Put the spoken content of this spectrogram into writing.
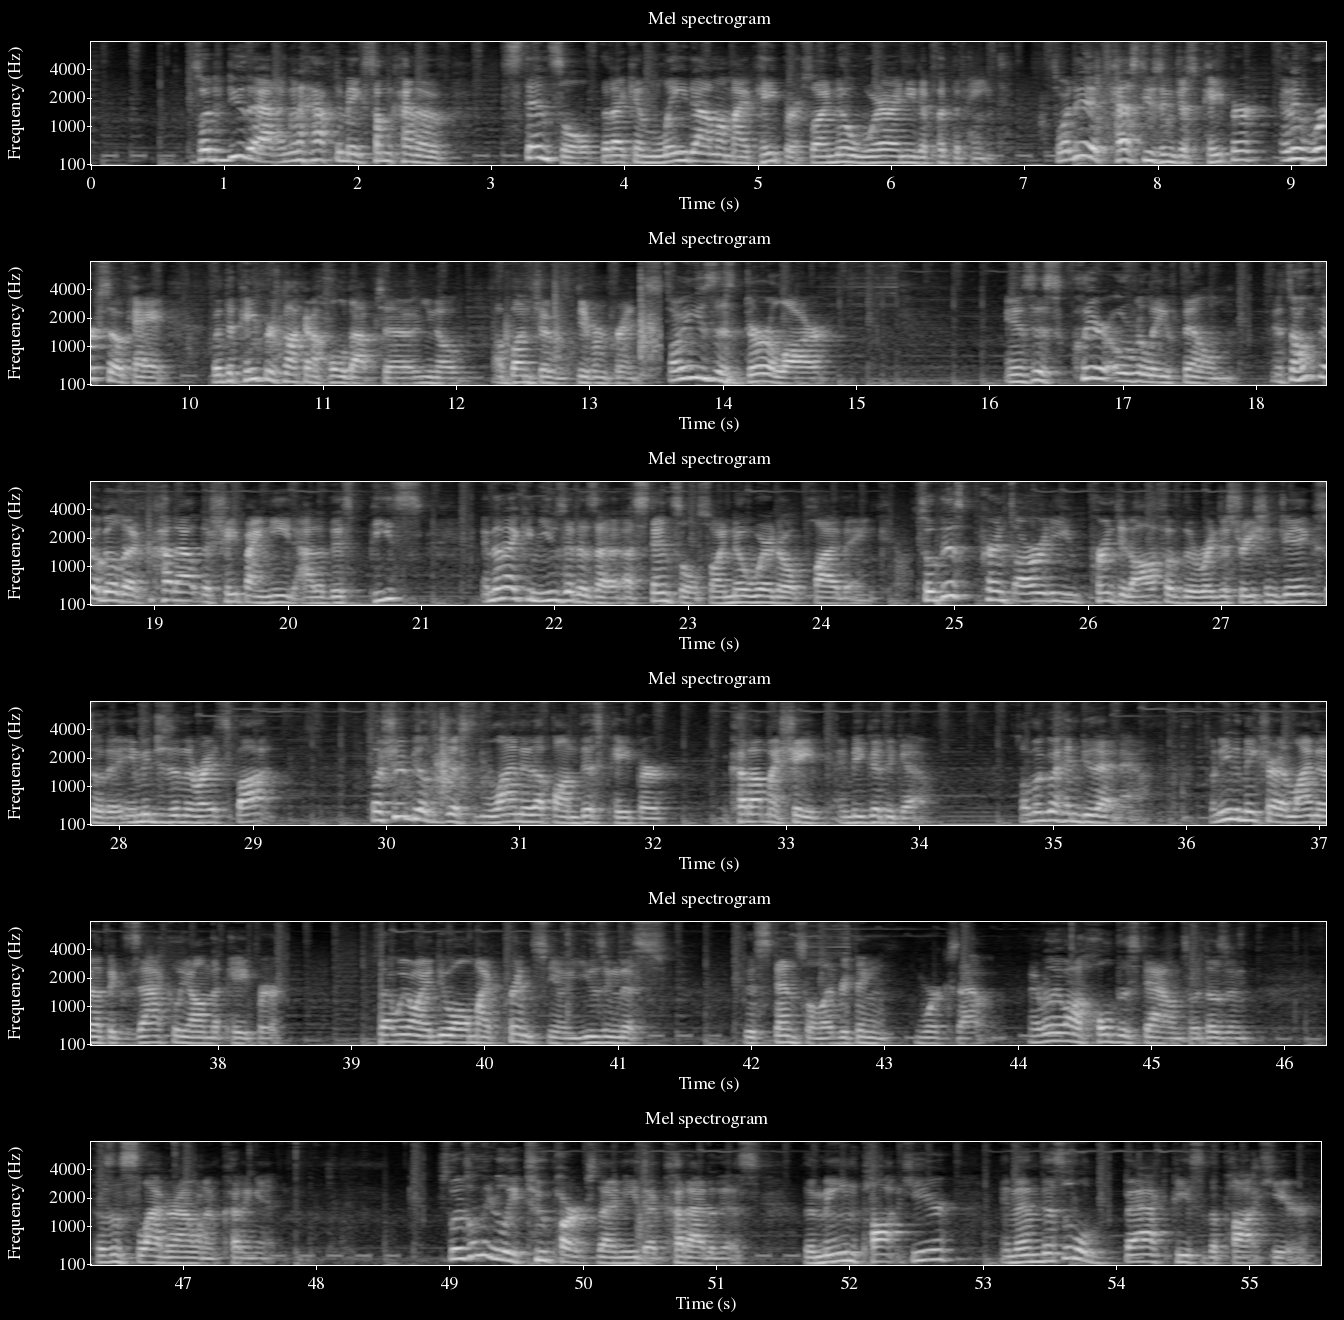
So to do that, I'm gonna have to make some kind of stencil that I can lay down on my paper so I know where I need to put the paint. So I did a test using just paper, and it works okay, but the paper's not gonna hold up to, you know, a bunch of different prints. So I'm gonna use this Duralar it's this clear overlay film. And so hopefully I'll be able to cut out the shape I need out of this piece, and then I can use it as a, a, stencil so I know where to apply the ink. So this print's already printed off of the registration jig, so the image is in the right spot. So I should be able to just line it up on this paper, cut out my shape, and be good to go. So I'm gonna go ahead and do that now. So I need to make sure I line it up exactly on the paper. So that way when I do all my prints, you know, using this, this stencil, everything works out. I really wanna hold this down so it doesn't doesn't slide around when I'm cutting it. So there's only really two parts that I need to cut out of this. The main pot here, and then this little back piece of the pot here.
